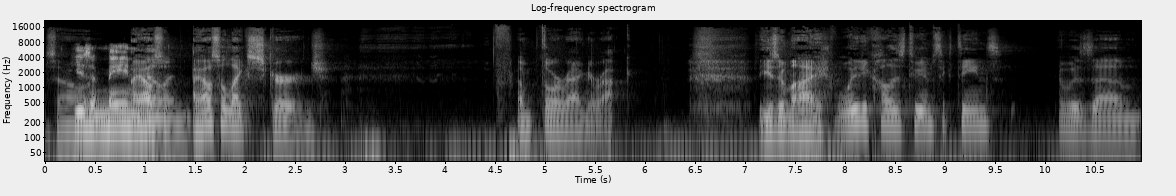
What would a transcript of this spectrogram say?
So He's a main I also villain. I also like Skurge from Thor Ragnarok. These are my what did he call his two M16s? It was um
